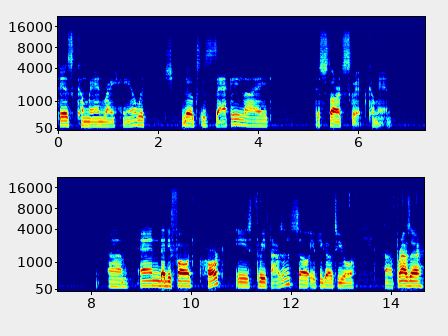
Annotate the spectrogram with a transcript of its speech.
this command right here which looks exactly like the start script command um, and the default port is 3000 so if you go to your uh, browser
